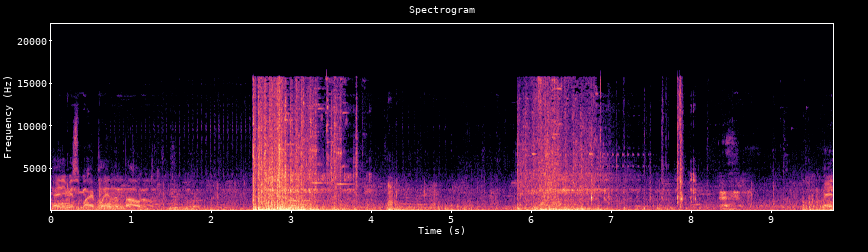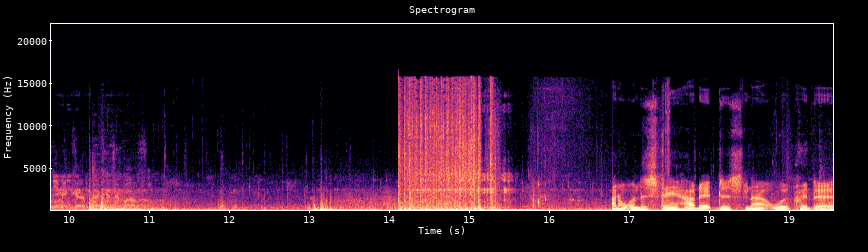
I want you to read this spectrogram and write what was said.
Enemy spy plane inbound. Enemy care package above. I don't understand how that just not work right there.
